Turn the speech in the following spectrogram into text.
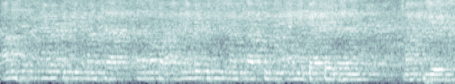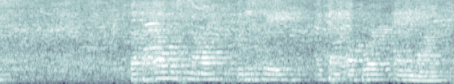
honestly, I've never believed myself, alam I've never believed myself to be any better than my peers. But I always know to this day, I can't outwork anyone.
